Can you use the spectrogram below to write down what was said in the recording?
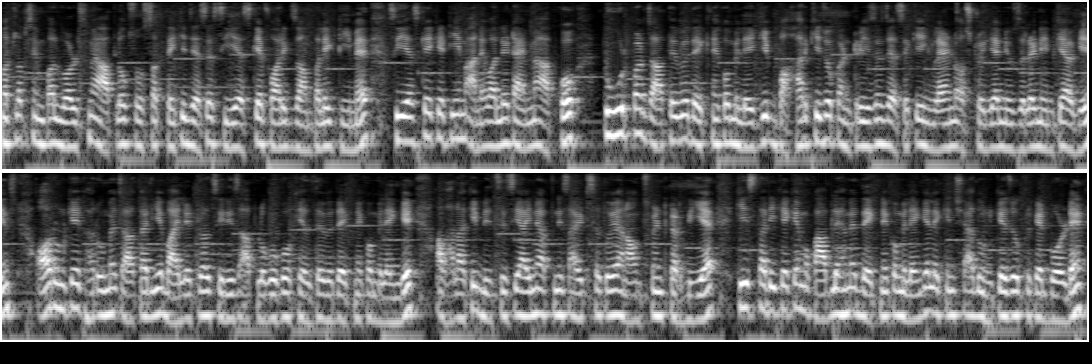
मतलब सिंपल वर्ड्स में आप लोग सोच सकते हैं कि जैसे सीएसके फॉर एग्ज़ाम्पल एक टीम है। सी की टीम आने वाले टाइम में आपको टूर पर जाते हुए देखने को मिलेगी बाहर की जो कंट्रीज़ हैं, जैसे कि इंग्लैंड ऑस्ट्रेलिया न्यूजीलैंड इनके अगेंस्ट और उनके घरों में जाकर ये बायोलेट्रल सीरीज़ आप लोगों को खेलते हुए देखने को मिलेंगे। अब हालाँकि बीसीसीआई ने अपनी साइड से तो ये अनाउंसमेंट कर दी है कि इस तरीके के मुकाबले हमें देखने को मिलेंगे, लेकिन शायद उनके जो क्रिकेट बोर्ड हैं,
